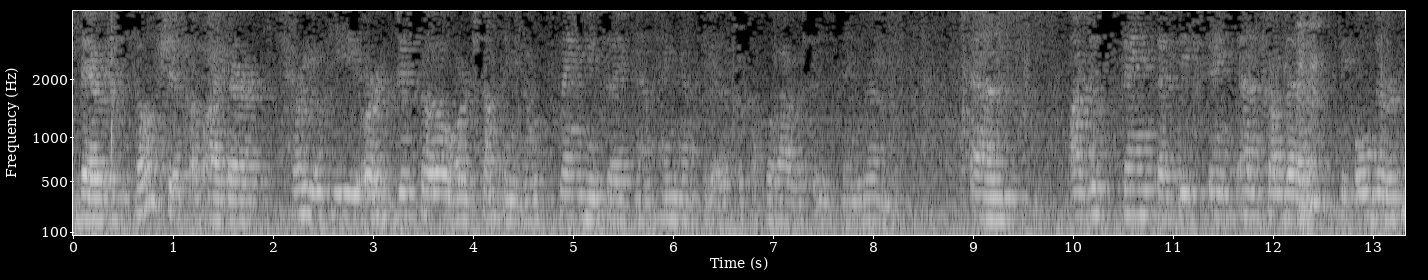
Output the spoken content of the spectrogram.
there is a fellowship of either karaoke or disco or something, you know, playing music and hanging out together for a couple of hours in the same room. And I just think that these things, and from the, the older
